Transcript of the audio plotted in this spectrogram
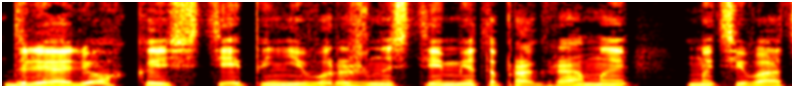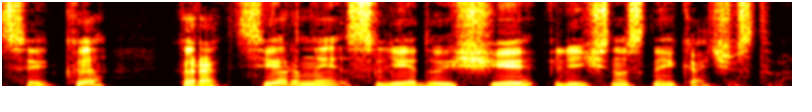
Для легкой степени выраженности метапрограммы мотивации к характерны следующие личностные качества.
